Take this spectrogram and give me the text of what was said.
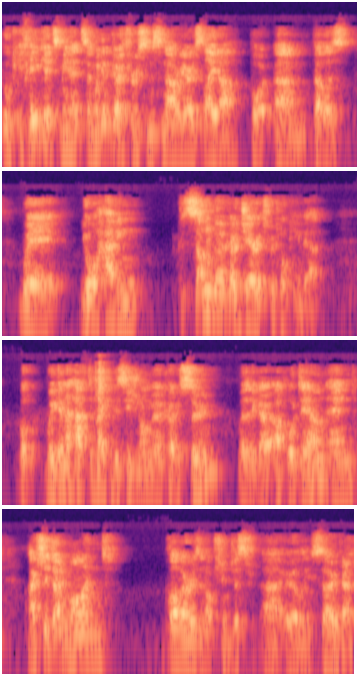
look, if he gets minutes, and we're going to go through some scenarios later, but um, fellas, where you're having because Sonny Mirko Djeric we're talking about. Look, we're going to have to make a decision on Mirko soon, whether to go up or down, and I actually don't mind Glover as an option just uh, early. So, okay.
